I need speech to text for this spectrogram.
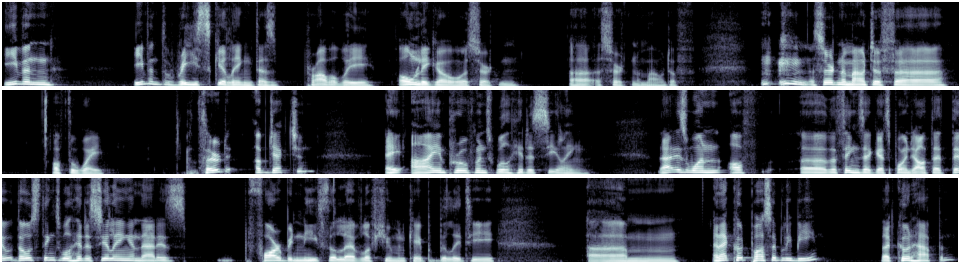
even even the reskilling does probably only go a certain uh, a certain amount of a certain amount of uh, of the way. Third objection: AI improvements will hit a ceiling. That is one of uh, the things that gets pointed out that th- those things will hit a ceiling, and that is far beneath the level of human capability. Um, and that could possibly be, that could happen,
